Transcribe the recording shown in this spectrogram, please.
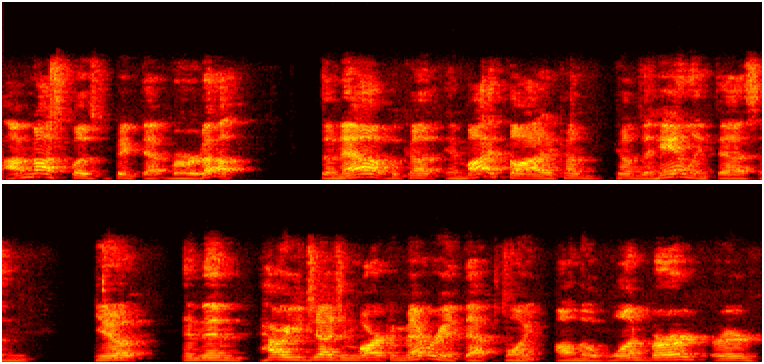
I'm not supposed to pick that bird up. So now it becomes, in my thought, it comes, becomes a handling test. And, you know, and then how are you judging mark and memory at that point on the one bird or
